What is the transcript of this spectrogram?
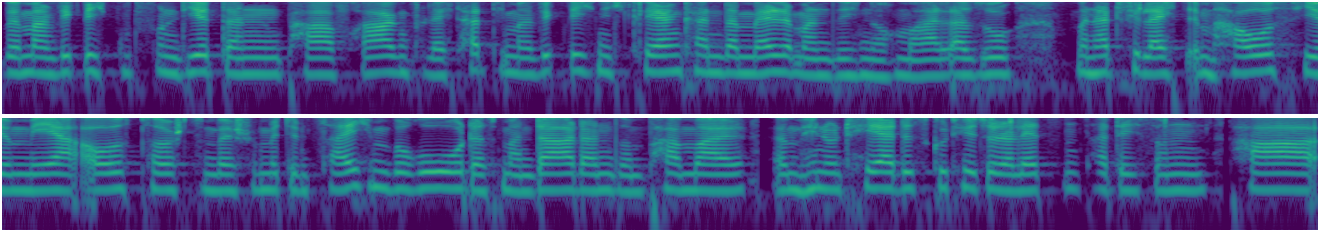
wenn man wirklich gut fundiert dann ein paar Fragen vielleicht hat, die man wirklich nicht klären kann, dann meldet man sich nochmal. Also man hat vielleicht im Haus hier mehr Austausch, zum Beispiel mit dem Zeichenbüro, dass man da dann so ein paar Mal ähm, hin und her diskutiert oder letztens hatte ich so ein paar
